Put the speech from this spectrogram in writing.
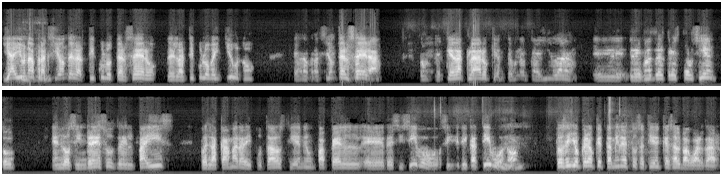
Y hay una fracción del artículo tercero, del artículo 21, en la fracción tercera, donde queda claro que ante una caída eh, de más del 3% en los ingresos del país, pues la Cámara de Diputados tiene un papel eh, decisivo, significativo, ¿no? Entonces yo creo que también esto se tiene que salvaguardar.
